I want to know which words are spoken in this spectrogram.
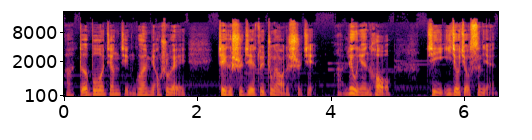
啊，德波将景观描述为这个世界最重要的事件。啊，六年后，即一九九四年，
